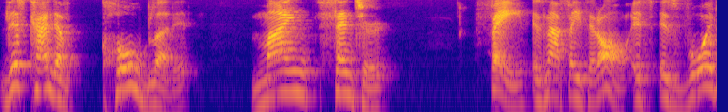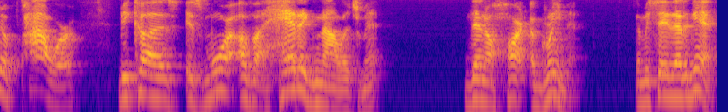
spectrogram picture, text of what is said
This kind of cold blooded, mind centered faith is not faith at all. It's, it's void of power because it's more of a head acknowledgement than a heart agreement. Let me say that again.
